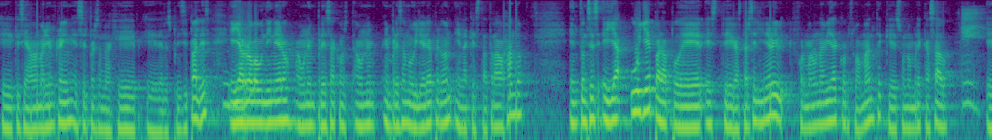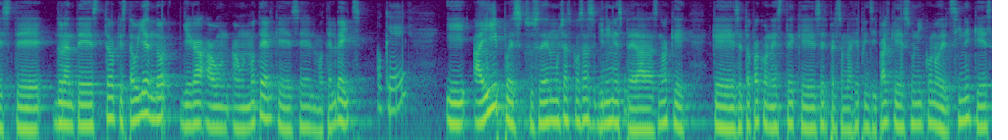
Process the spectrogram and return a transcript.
eh, que se llama Marion Crane, es el personaje eh, de los principales. Ella roba un dinero a una empresa, a una em- empresa mobiliaria, perdón, en la que está trabajando. Entonces ella huye para poder este, gastarse el dinero y formar una vida con su amante, que es un hombre casado. Este, durante esto que está huyendo, llega a un, a un motel, que es el Motel Bates. Ok. Y ahí pues suceden muchas cosas bien inesperadas, ¿no? Que, que se topa con este que es el personaje principal, que es un icono del cine, que es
